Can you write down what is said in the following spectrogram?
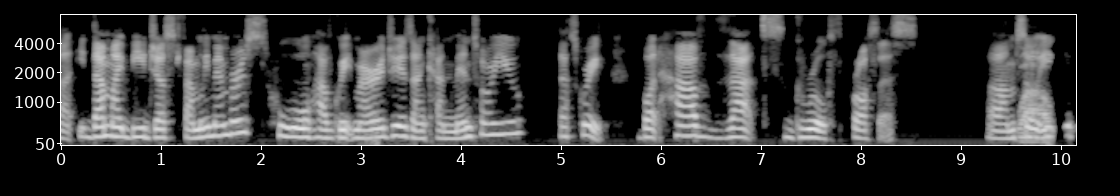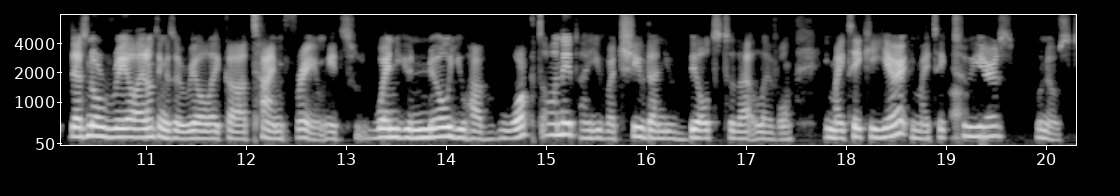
uh, that might be just family members who have great marriages and can mentor you. That's great. But have that growth process um, wow. So it, it, there's no real, I don't think it's a real like uh, time frame. It's when you know you have worked on it and you've achieved and you've built to that level. It might take a year, it might take wow. two years. Who knows?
